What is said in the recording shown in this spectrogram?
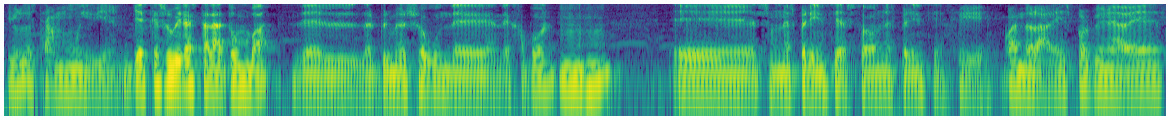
creo que está muy bien. Y es que subir hasta la tumba del, del primer shogun de, de Japón Ujú. eh, es una experiencia, es toda una experiencia. Sí, cuando la veis por primera vez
